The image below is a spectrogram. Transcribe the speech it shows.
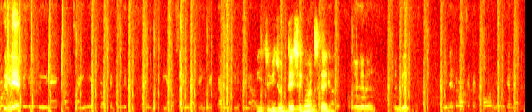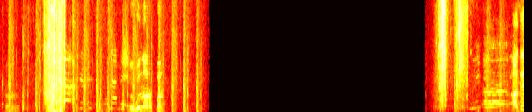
ഇതില്ലേ? ഇജു ഇജു ഉദ്ദേശിക്ക് മനസ്സിലായില്ല. എങ്ങനെ? എന്ത്? വികുന്ന ഉറപ്പാ? അത്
